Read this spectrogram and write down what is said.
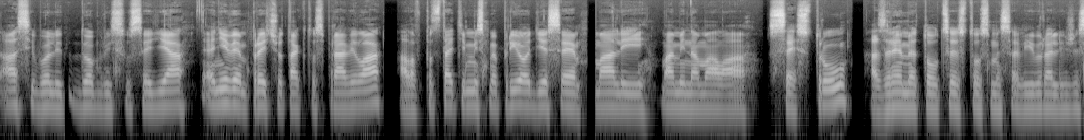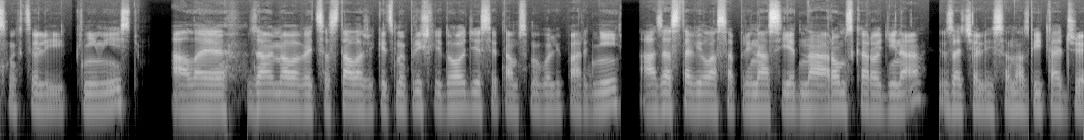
Asi boli dobrí susedia. Ja neviem, prečo takto spravila, ale v podstate my sme pri Odese mali, mamina mala sestru a zrejme tou cestou sme sa vybrali, že sme chceli k ním ísť. Ale zaujímavá vec sa stala, že keď sme prišli do Odese, tam sme boli pár dní a zastavila sa pri nás jedna rómska rodina. Začali sa nás pýtať, že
